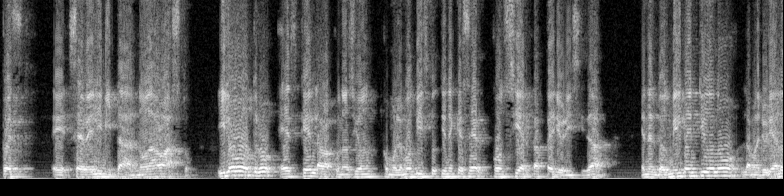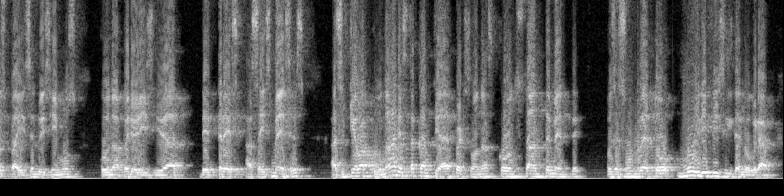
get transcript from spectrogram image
pues eh, se ve limitada, no da abasto. Y lo otro es que la vacunación, como lo hemos visto, tiene que ser con cierta periodicidad. En el 2021 la mayoría de los países lo hicimos con una periodicidad de 3 a 6 meses, así que vacunar esta cantidad de personas constantemente pues es un reto muy difícil de lograr.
